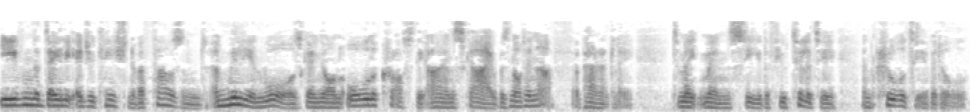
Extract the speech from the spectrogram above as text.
even the daily education of a thousand, a million wars going on all across the iron sky was not enough, apparently, to make men see the futility and cruelty of it all.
